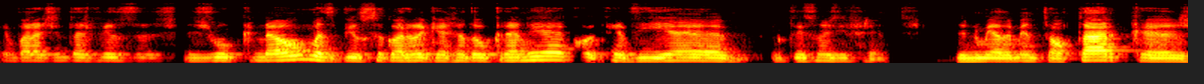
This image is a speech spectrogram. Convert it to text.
Embora a gente às vezes julgue que não, mas viu-se agora na guerra da Ucrânia que havia posições diferentes nomeadamente autarcas,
